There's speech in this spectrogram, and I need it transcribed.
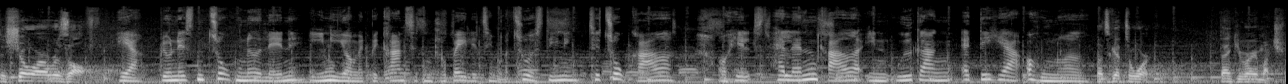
to show our resolve. Her blev næsten 200 lande enige om at begrænse den globale temperaturstigning til 2 grader, og helst halvanden grader inden udgangen af det her århundrede. Let's get to work. Thank you very much.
